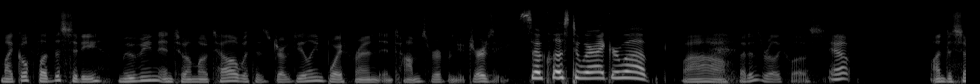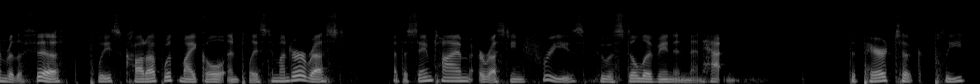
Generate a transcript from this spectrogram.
Michael fled the city, moving into a motel with his drug dealing boyfriend in Toms River, New Jersey. So close to where I grew up. Wow, that is really close. Yep. On December the 5th, police caught up with Michael and placed him under arrest, at the same time arresting Freeze, who was still living in Manhattan. The pair took plea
